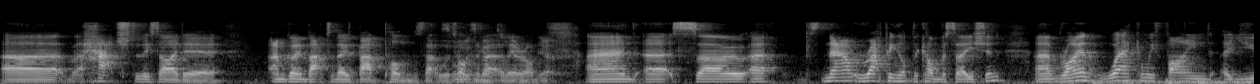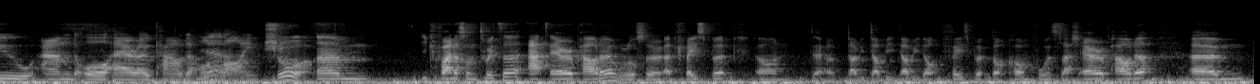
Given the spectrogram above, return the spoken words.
uh, hatched this idea. I'm going back to those bad puns that we were talking about earlier on. Yeah. And uh, so now wrapping up the conversation, um, Ryan, where can we find a you and or Aero Powder yeah, online? Sure. Um, you can find us on Twitter at AeroPowder. We're also at Facebook on uh, www.facebook.com forward slash AeroPowder. Um,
